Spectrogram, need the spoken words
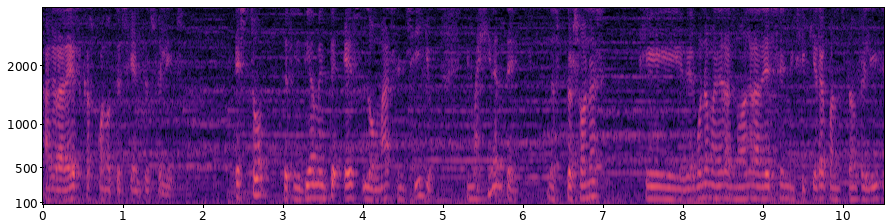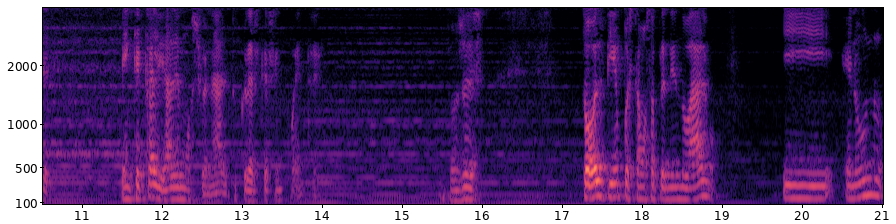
agradezcas cuando te sientes feliz. Esto definitivamente es lo más sencillo. Imagínate las personas que de alguna manera no agradecen ni siquiera cuando están felices. ¿En qué calidad emocional tú crees que se encuentren? Entonces, todo el tiempo estamos aprendiendo algo. Y en un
